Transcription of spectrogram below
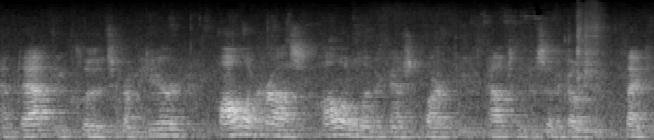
And that includes from here all across all of Olympic National Park out to the Pacific Ocean. Thank you.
